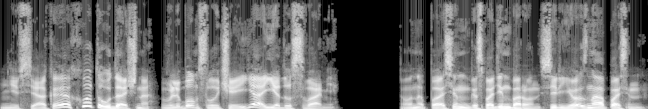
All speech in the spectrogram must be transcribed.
«Не всякая охота удачна. В любом случае, я еду с вами». «Он опасен, господин барон, серьезно опасен.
